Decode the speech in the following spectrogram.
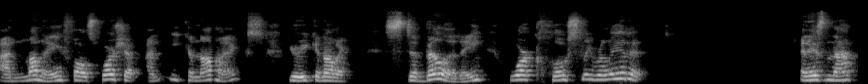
and money, false worship and economics, your economic stability, were closely related. And isn't that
